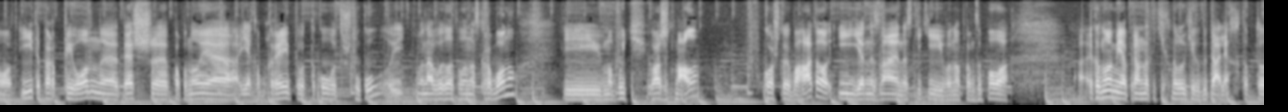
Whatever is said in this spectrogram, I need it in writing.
От і тепер Prion е, теж е, пропонує як апгрейд от таку от штуку. Вона виготовлена з карбону і, мабуть, важить мало, коштує багато, і я не знаю наскільки воно принципова Економія прямо на таких невеликих деталях. Тобто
